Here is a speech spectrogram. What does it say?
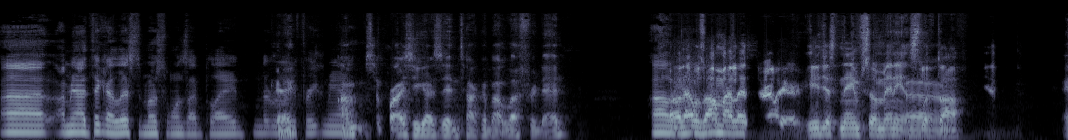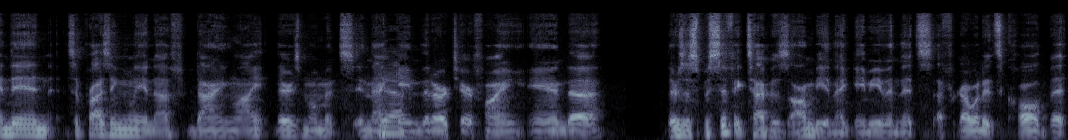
Uh, I mean, I think I listed most of the ones I played that really freaked me out. I'm surprised you guys didn't talk about Left 4 Dead. oh, Oh, yeah. that was on my list earlier. He just named so many it slipped Um, off. And then, surprisingly enough, Dying Light. There's moments in that Yeah. game that are terrifying, and uh, there's a specific type of zombie in that game. Even it's I forgot what it's called, but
